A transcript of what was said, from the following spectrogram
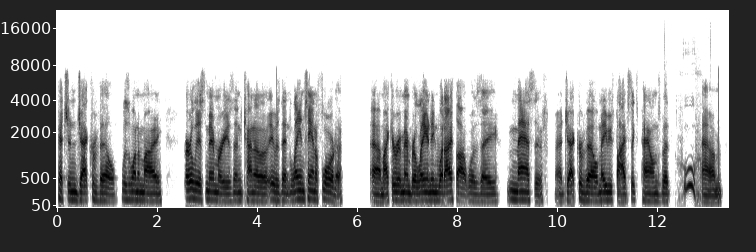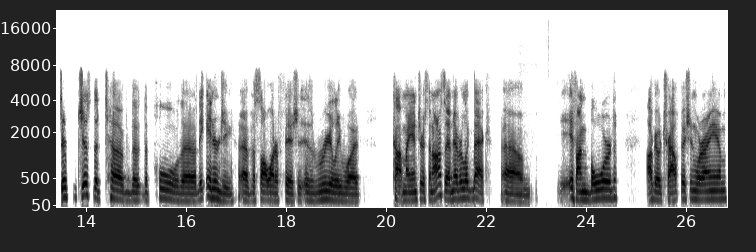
catching Jack Crevalle was one of my earliest memories, and kind of it was in Lantana, Florida. Um, I can remember landing what I thought was a massive uh, Jack Crevalle, maybe five, six pounds, but um, just just the tug, the the pull, the the energy of a saltwater fish is, is really what caught my interest. And honestly, I've never looked back. Um, if I'm bored, I'll go trout fishing where I am,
